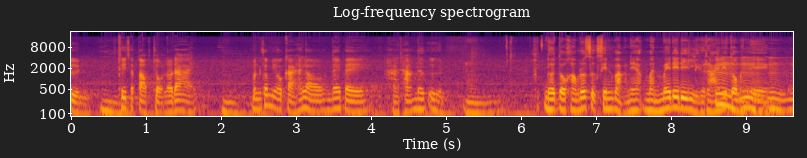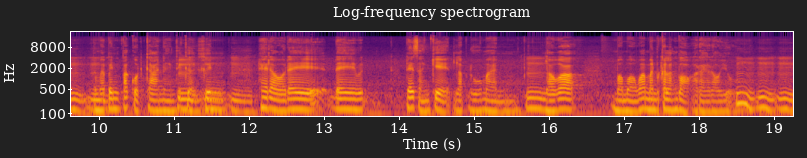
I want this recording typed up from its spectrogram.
อื่นอืมที่จะตอบโจทย์เราได้อืมมันก็มีโอกาสให้เราได้ไปหาทางเลือกอื่นอืม โดยตัวความรู้สึกสิ้นหวังเนี่ยมันไม่ได้ดีหรือร้ายในตัวมันเองอืมอืมอืแต่มันเป็นปรากฏการณ์หนึ่งที่เกิดขึ้นอืมให้เราได้ได้ได้สังเกตรับรู้มันอืมแล้วก็มามองว่ามันกำลังบอกอะไรเราอยู่ อืมอืมอืม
